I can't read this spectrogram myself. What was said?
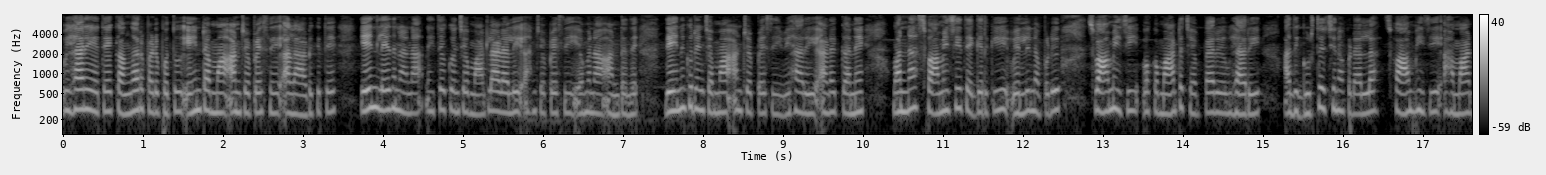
విహారీ అయితే కంగారు పడిపోతూ ఏంటమ్మా? అని చెప్పేసి అలా అడిగితే ఏం లేదు నాన్న నీతో కొంచెం మాట్లాడాలి అని చెప్పేసి ఏమైనా అంటుంది. దేని గురించమ్మా? అని చెప్పేసి విహారీ అడగగానే మొన్న స్వామీజీ దగ్గరికి వెళ్ళినప్పుడు స్వామీజీ ఒక మాట చెప్పారు విహారీ. అది గుర్తొచ్చినప్పుడల్లా స్వామీజీ ఆ మాట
